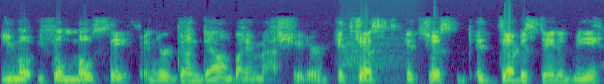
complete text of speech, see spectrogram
you mo- you feel most safe and you're gunned down by a mass shooter. It just it just it devastated me.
